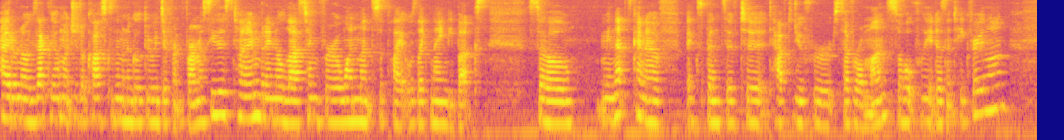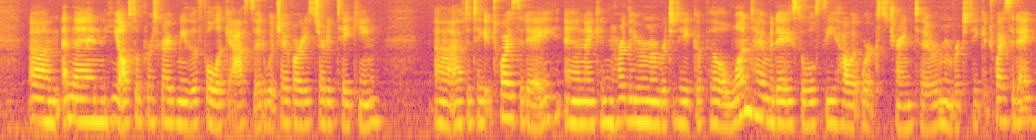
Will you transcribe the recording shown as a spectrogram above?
I don't know exactly how much it'll cost because I'm going to go through a different pharmacy this time, but I know last time for a one month supply it was like 90 bucks. So, I mean, that's kind of expensive to, to have to do for several months, so hopefully it doesn't take very long. Um, and then he also prescribed me the folic acid, which I've already started taking. Uh, I have to take it twice a day, and I can hardly remember to take a pill one time a day, so we'll see how it works trying to remember to take it twice a day.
